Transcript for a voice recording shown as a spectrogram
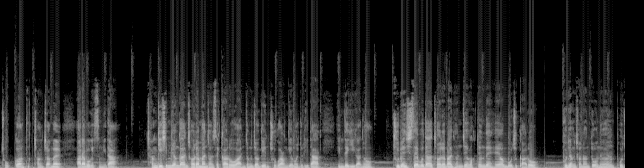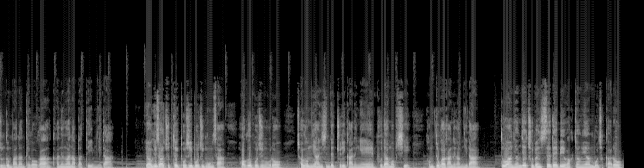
조건 특장점을 알아보겠습니다. 장기 10년간 저렴한 전세가로 안정적인 주거 환경을 누리다 임대 기간 후 주변 시세보다 저렴한 현재 확정된 회원 모집가로 분양 전환 또는 보증금 반환 퇴거가 가능한 아파트입니다. 여기서 주택도시보증공사 허그 보증으로 저금리 안신 대출이 가능해 부담 없이 검토가 가능합니다. 또한 현재 주변 시세 대비 확정 회원 모집가로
